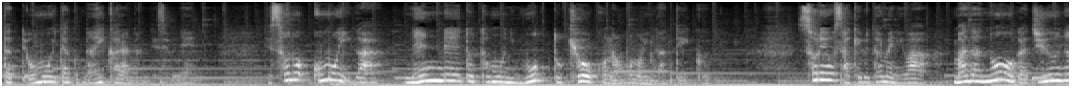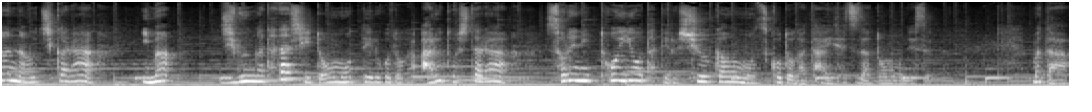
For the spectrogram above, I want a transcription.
たって思いたくないからなんですよね。でその思いが年齢とともにもっと強固なものになっていくそれを避けるためにはまだ脳が柔軟なうちから今自分が正しいと思っていることがあるとしたらそれに問いを立てる習慣を持つことが大切だと思うんです。また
